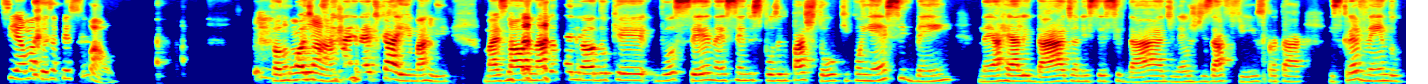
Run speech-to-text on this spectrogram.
se é uma coisa pessoal. Só não Vamos pode a internet cair, Marli. Mas, Maura, nada melhor do que você, né, sendo esposa de pastor, que conhece bem né, a realidade, a necessidade, né, os desafios para estar tá escrevendo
